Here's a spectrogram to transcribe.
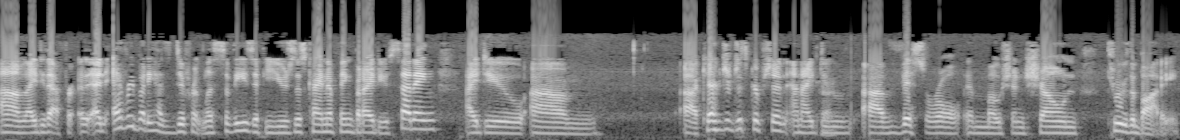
Um, I do that for, and everybody has different lists of these if you use this kind of thing, but I do setting, I do, um, uh, character description, and I do uh, visceral emotion shown through the body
